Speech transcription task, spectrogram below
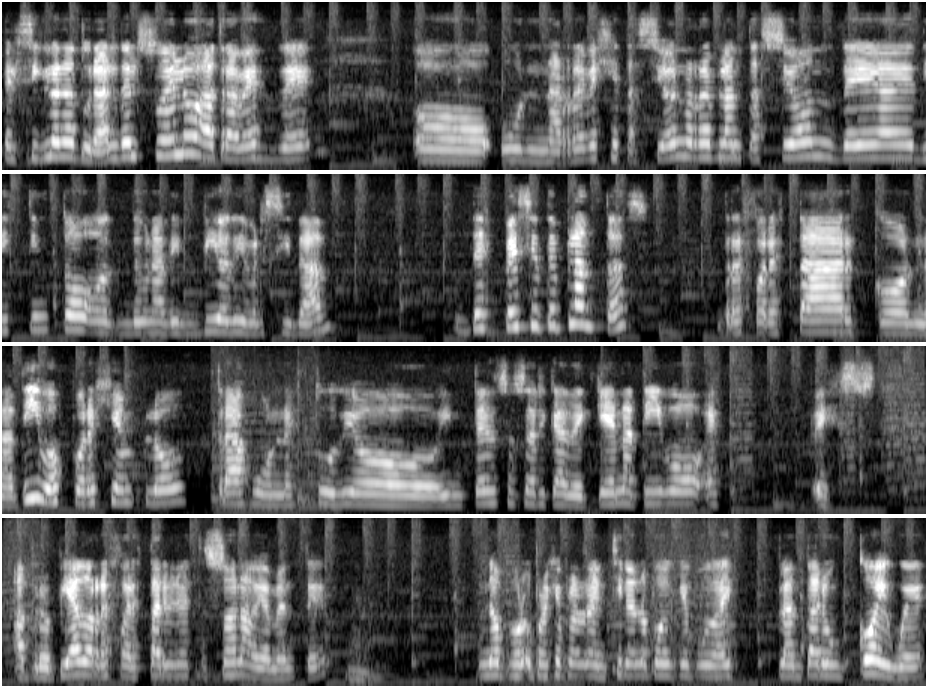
el ciclo natural del suelo a través de una revegetación o replantación de distinto de una biodiversidad de especies de plantas, reforestar con nativos, por ejemplo, tras un estudio intenso acerca de qué nativo es apropiado reforestar en esta zona, obviamente. Mm. No, por, ejemplo, en China no puede que podáis plantar un coihue.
